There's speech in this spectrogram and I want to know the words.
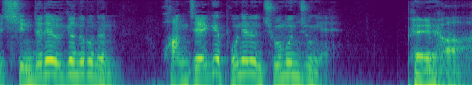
신들의 의견으로는 황제에게 보내는 주문 중에 폐하,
